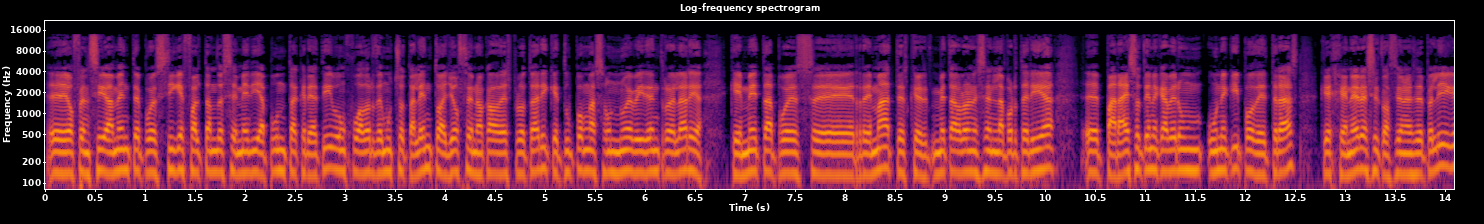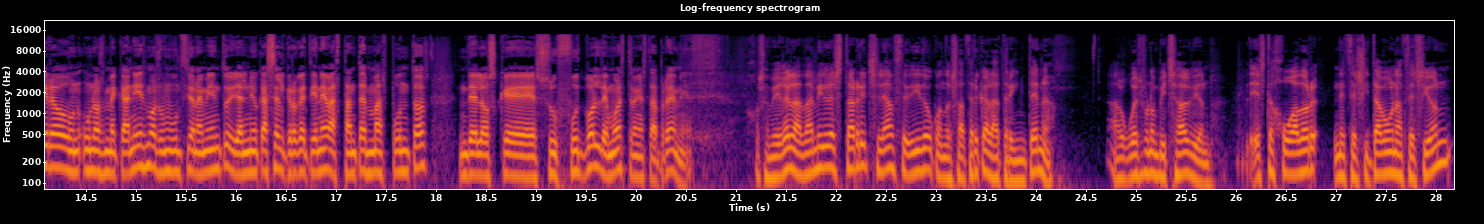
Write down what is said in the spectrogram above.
Eh, ofensivamente, pues sigue faltando ese media punta creativo, un jugador de mucho talento. Ayoce no acaba de explotar y que tú pongas a un 9 y dentro del área que meta pues eh, remates, que meta balones en la portería, para eso tiene que haber un, un, equipo detrás que genere situaciones de peligro, unos mecanismos, un funcionamiento y el Newcastle creo que tiene bastantes más puntos de los que su fútbol demuestra en esta Premier. José Miguel, a Daniel Starrich le han cedido cuando se acerca la treintena al West Bromwich Albion. Este jugador necesitaba una cesión,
